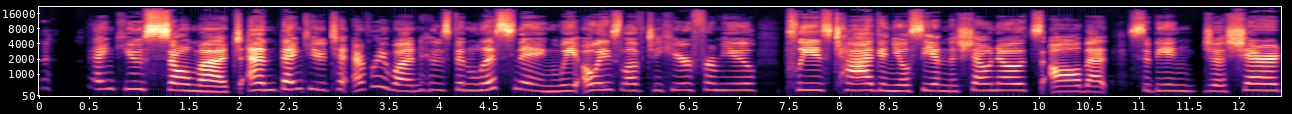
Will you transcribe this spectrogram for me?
Thank you so much. And thank you to everyone who's been listening. We always love to hear from you. Please tag, and you'll see in the show notes all that Sabine just shared.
